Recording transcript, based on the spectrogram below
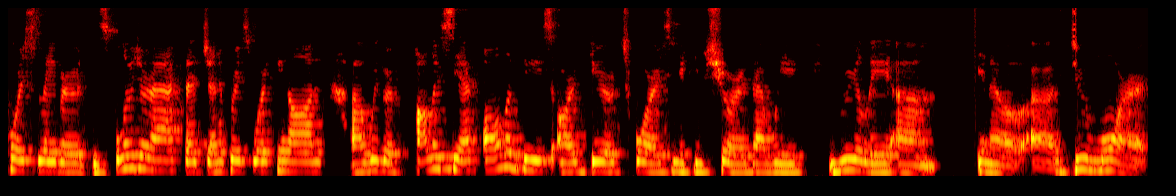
Forced Labor Disclosure Act that Jennifer is working on, uh, Uyghur Policy Act, all of these are geared towards making sure that we really, um, you know, uh, do more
